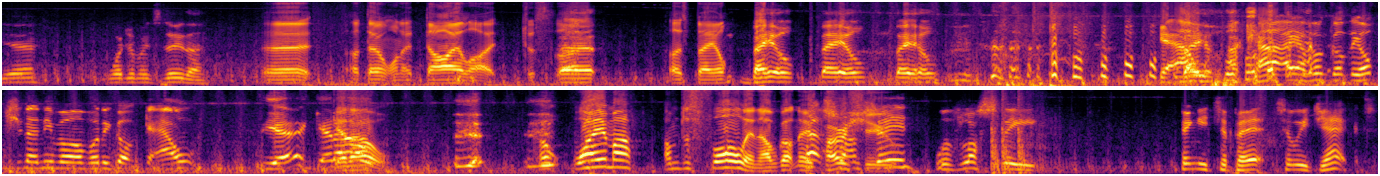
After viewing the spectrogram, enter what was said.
Yeah. What do you want me to do then? uh, I don't want to die like just Uh, that. Let's bail. bail, bail, bail. Get out! Bail. I can't. I haven't got the option anymore. I've only got get out. yeah, get, Get out. oh, why am I? I'm just falling. I've got no That's parachute. what I'm saying. We've lost the thingy to bait to eject.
